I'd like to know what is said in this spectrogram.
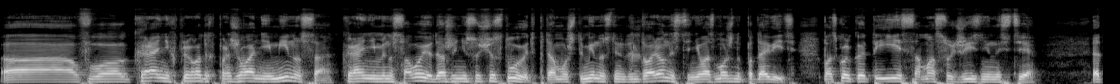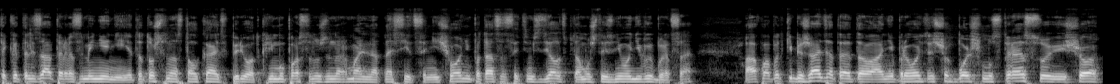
А, в крайних природах проживания минуса, крайне минусовой ее даже не существует, потому что минус неудовлетворенности невозможно подавить, поскольку это и есть сама суть жизненности. Это катализатор изменений, это то, что нас толкает вперед. К нему просто нужно нормально относиться, ничего не пытаться с этим сделать, потому что из него не выбраться. А в попытке бежать от этого они приводят еще к большему стрессу и еще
